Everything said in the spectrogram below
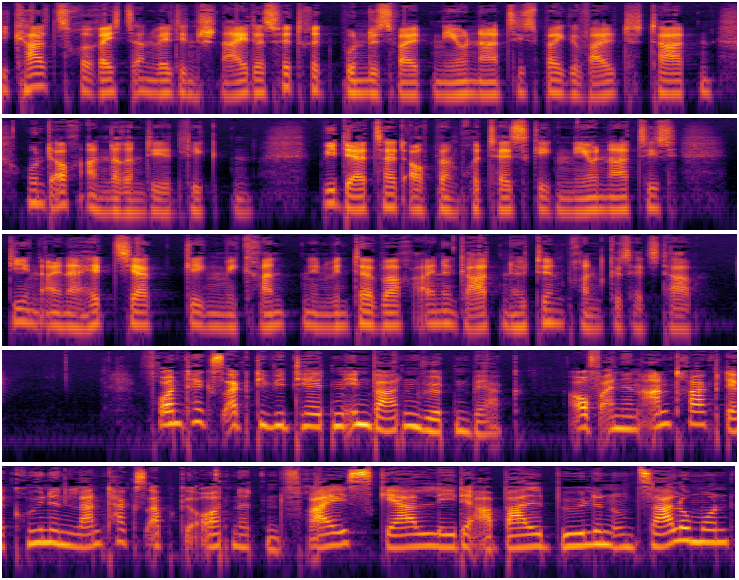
Die Karlsruher Rechtsanwältin Schneiders vertritt bundesweit Neonazis bei Gewalttaten und auch anderen Delikten, wie derzeit auch beim Prozess gegen Neonazis, die in einer Hetzjagd gegen Migranten in Winterbach eine Gartenhütte in Brand gesetzt haben. Frontex-Aktivitäten in Baden-Württemberg. Auf einen Antrag der grünen Landtagsabgeordneten Freis, Gerl, Lede, Aball, Böhlen und Salomon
